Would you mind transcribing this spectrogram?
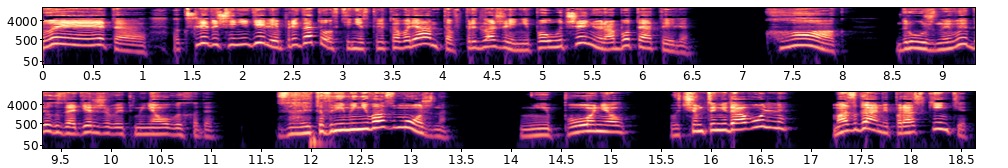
«Вы это, к следующей неделе приготовьте несколько вариантов предложений по улучшению работы отеля». «Как?» — дружный выдох задерживает меня у выхода. «За это время невозможно». «Не понял. Вы чем-то недовольны? Мозгами пораскиньте.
